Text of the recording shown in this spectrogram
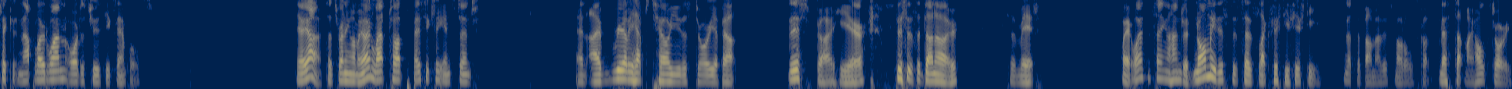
click and upload one or just choose the examples. There we are. So it's running on my own laptop, basically instant. And I really have to tell you the story about this guy here. this is the Dunno. Submit. Wait, why is it saying 100? Normally this says like 50-50. That's a bummer. This model's got messed up my whole story.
